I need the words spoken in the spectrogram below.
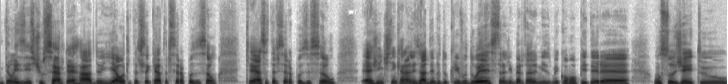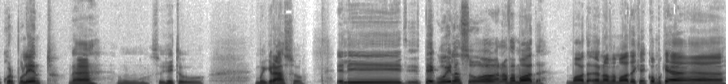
Então existe o certo e o errado e a outra terceira, que é a terceira posição. Que é essa terceira posição, a gente tem que analisar dentro do crivo do extra-libertarianismo. E como o Peter é um sujeito corpulento, né? Um sujeito muito graço, ele pegou e lançou a nova moda. moda a nova moda que é como que é a,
